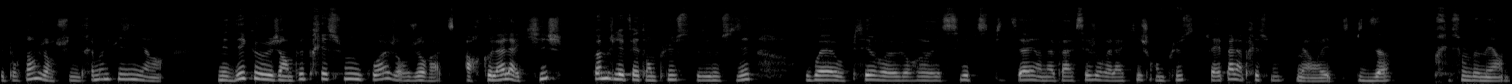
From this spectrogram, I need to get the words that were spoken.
Et pourtant, genre, je suis une très bonne cuisinière. Hein. Mais dès que j'ai un peu de pression ou quoi, genre, je rate. Alors que là, la quiche, comme je l'ai faite en plus, parce que je me suis dit, ouais, au pire, euh, genre, euh, si les petites pizzas, il n'y en a pas assez, j'aurai la quiche en plus. J'avais pas la pression. Mais alors, les petites pizzas, pression de merde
